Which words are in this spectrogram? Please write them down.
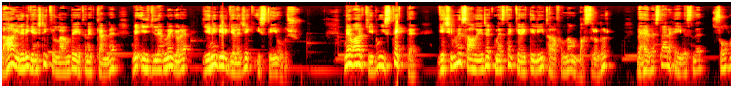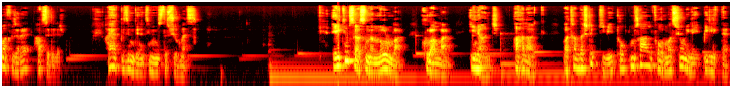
Daha ileri gençlik yıllarında yeteneklerine ve ilgilerine göre yeni bir gelecek isteği oluşur. Ne var ki bu istek de geçimini sağlayacak meslek gerekliliği tarafından bastırılır ve hevesler heyvesinde solmak üzere hapsedilir. Hayat bizim denetimimizde sürmez. Eğitim sırasında normlar, kurallar, inanç, ahlak, vatandaşlık gibi toplumsal formasyon ile birlikte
